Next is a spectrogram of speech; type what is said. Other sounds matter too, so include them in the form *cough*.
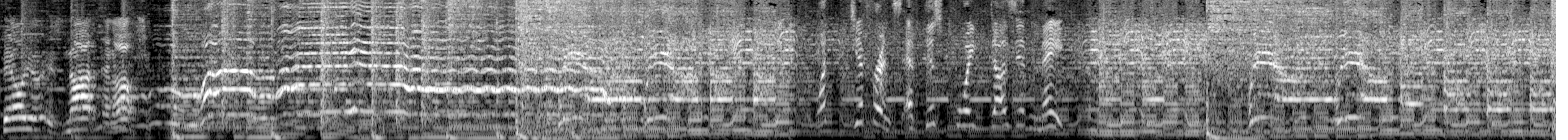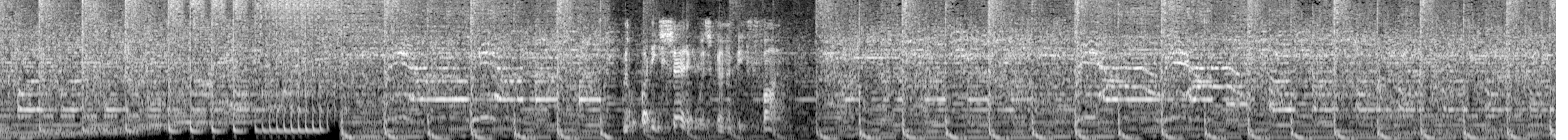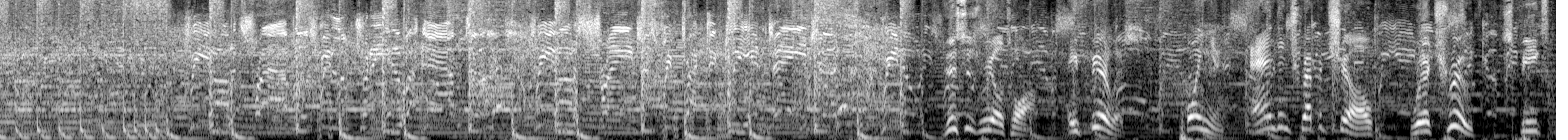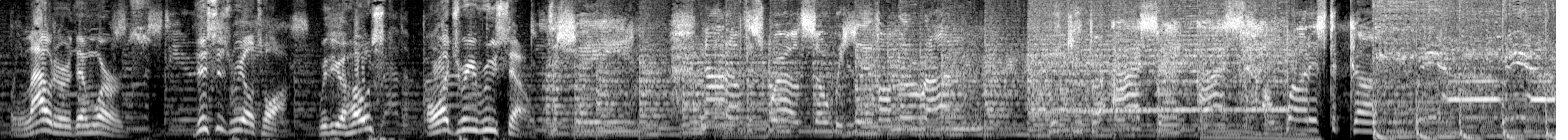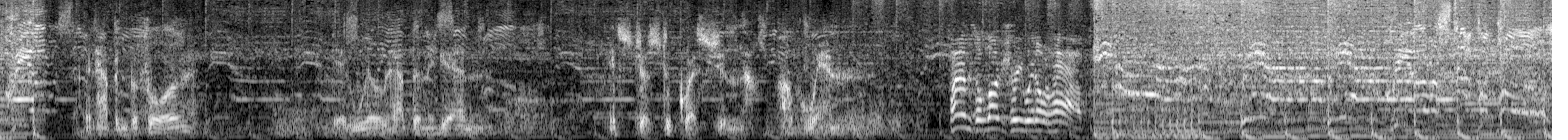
Failure is not an option. What difference at this point does it make? Nobody said it was going to be fun. This is Real Talk, a fearless, poignant, and intrepid show where truth speaks louder than words. This is Real Talk with your host, Audrey Russo. to shame. Not of this world, so we live on the run. We keep our eyes set, eyes on what is to come. It happened before. It will happen again. It's just a question of when. Time's a luxury we don't have. We are unstoppable.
